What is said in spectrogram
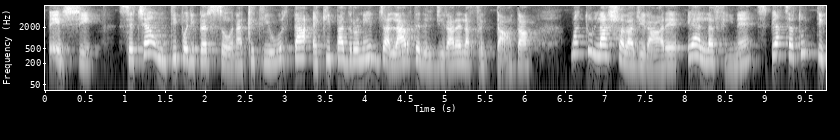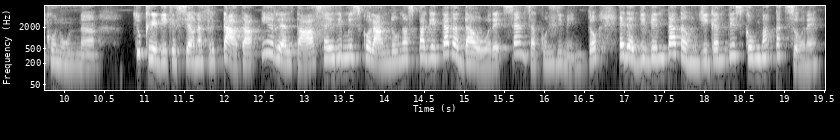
Pesci, se c'è un tipo di persona che ti urta è chi padroneggia l'arte del girare la frittata, ma tu lasciala girare e alla fine spiazza tutti con un tu credi che sia una frittata? In realtà stai rimescolando una spaghettata da ore senza condimento ed è diventata un gigantesco mappazzone.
